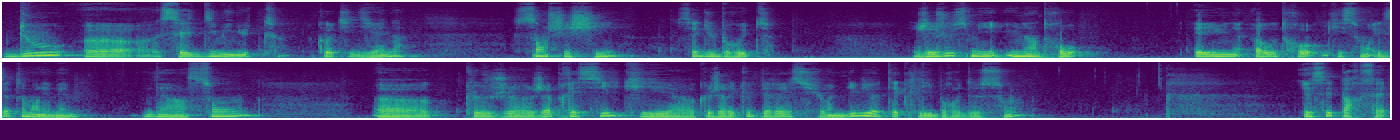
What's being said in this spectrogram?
D'où euh, ces 10 minutes quotidiennes, sans chichi, c'est du brut. J'ai juste mis une intro et une outro qui sont exactement les mêmes, d'un son euh, que j'apprécie, euh, que j'ai récupéré sur une bibliothèque libre de sons et c'est parfait,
